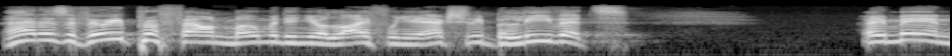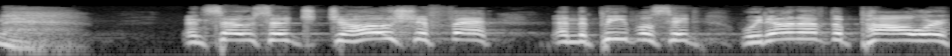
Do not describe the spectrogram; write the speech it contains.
That is a very profound moment in your life when you actually believe it. Amen. And so, so Jehoshaphat and the people said, We don't have the power,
